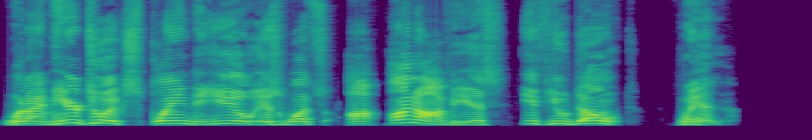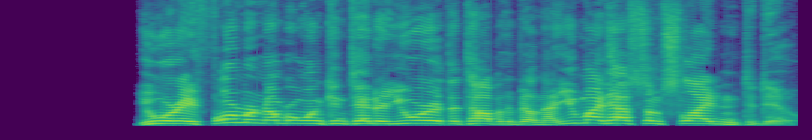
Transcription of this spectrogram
What I'm here to explain to you is what's uh, unobvious if you don't win. You were a former number one contender. You were at the top of the bill. Now, you might have some sliding to do.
